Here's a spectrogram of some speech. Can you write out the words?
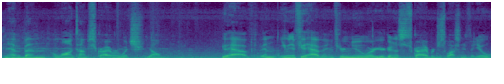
and have been a long time subscriber, which, you know, you have, and even if you haven't, if you're new or you're to subscribe or just watching this video,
